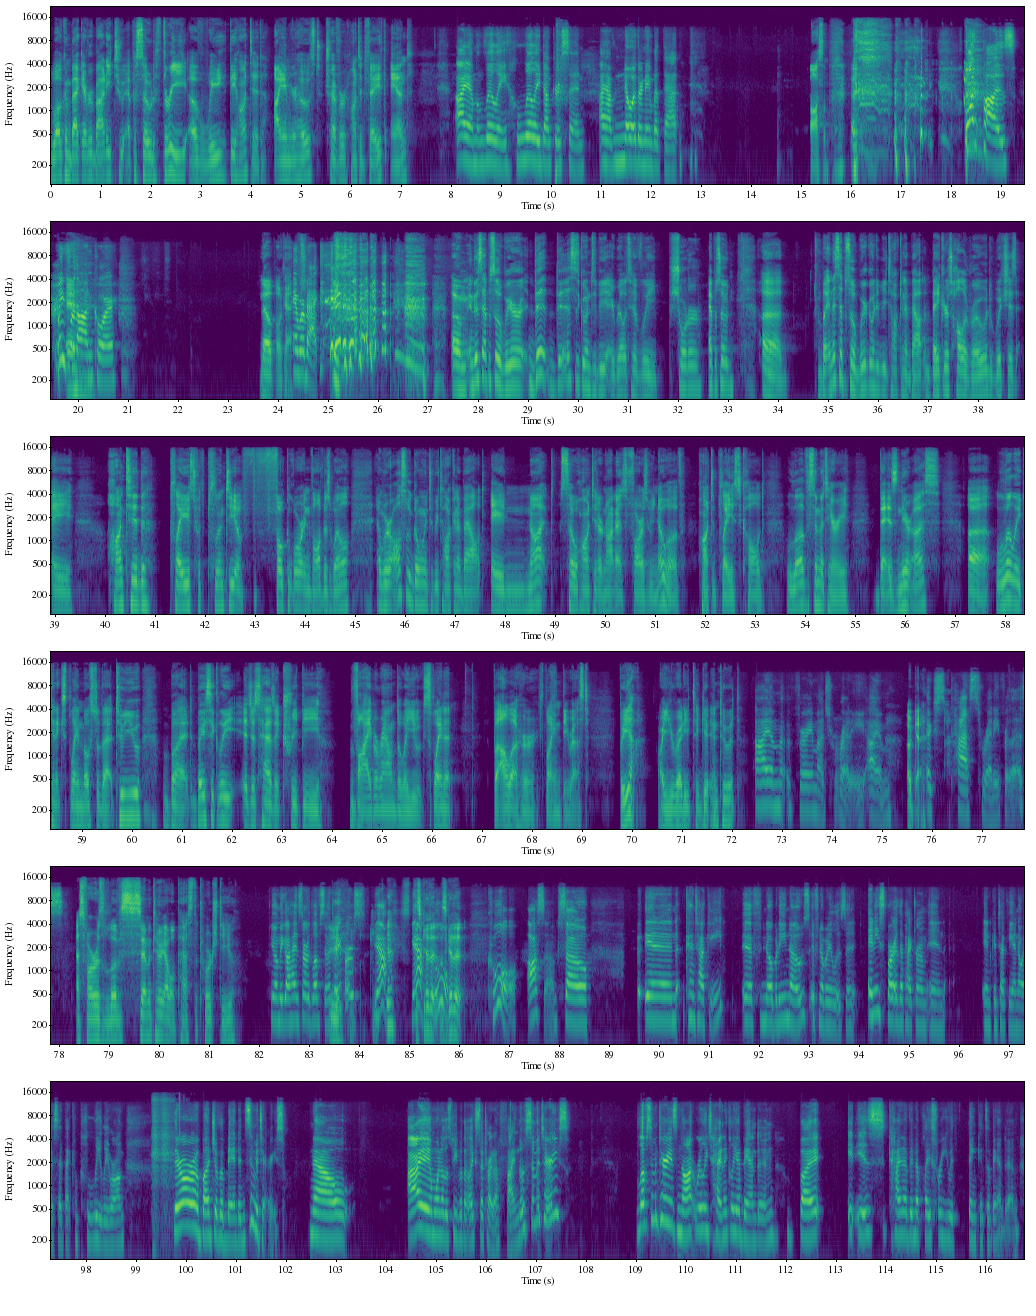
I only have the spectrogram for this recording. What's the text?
Welcome back, everybody, to episode three of We the Haunted. I am your host, Trevor Haunted Faith, and I am Lily, Lily Dunkerson. I have no other name but that. awesome. One pause. Wait for And- the encore. Nope, okay. And we're back. um, in this episode, we're th- this is going to be a relatively shorter episode. Uh, but in this episode, we're going to be talking about Baker's Hollow Road, which is a haunted place with plenty of f- folklore involved as well. And we're also going to be talking about a not so haunted, or not as far as we know of, haunted place called Love Cemetery that is near us. Uh, Lily can explain most of that to you, but basically, it just has a creepy vibe around the way you explain it. But I'll let her explain the rest. But yeah, are you ready to get into it? I am very much ready. I am Okay. ex- past ready for this. As far as Love Cemetery, I will pass the torch to you. You want me to go ahead and start with Love Cemetery Yeah. first? Yeah. Yeah. Yeah, Let's get it. Let's get it. Cool. Awesome. So in Kentucky, if nobody knows, if nobody lives in any part of the spectrum in in Kentucky, I know I said that completely wrong. There are a bunch of abandoned cemeteries. Now, I am one of those people that likes to try to find those cemeteries. Love Cemetery is not really technically abandoned, but it is kind of in a place where you would think it's abandoned.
